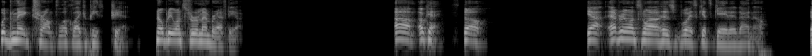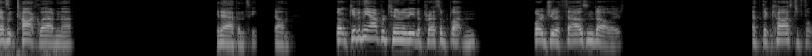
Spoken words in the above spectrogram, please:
would make Trump look like a piece of shit. Nobody wants to remember FDR. Um, okay, so yeah, every once in a while his voice gets gated, I know. He doesn't talk loud enough. It happens. He's dumb. So given the opportunity to press a button, award you a thousand dollars at the cost of the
